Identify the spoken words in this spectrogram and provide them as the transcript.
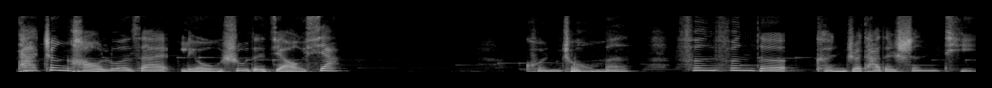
它正好落在柳树的脚下。昆虫们纷纷地啃着它的身体。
